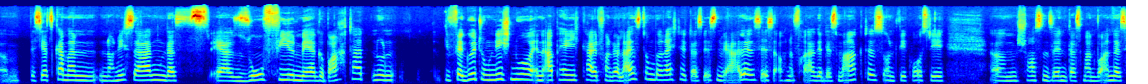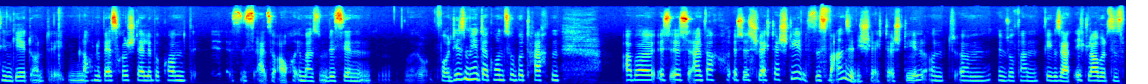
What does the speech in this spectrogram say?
Ähm, bis jetzt kann man noch nicht sagen, dass er so viel mehr gebracht hat. Nun die Vergütung nicht nur in Abhängigkeit von der Leistung berechnet, das wissen wir alle. Es ist auch eine Frage des Marktes und wie groß die ähm, Chancen sind, dass man woanders hingeht und noch eine bessere Stelle bekommt. Es ist also auch immer so ein bisschen vor diesem Hintergrund zu betrachten. Aber es ist einfach, es ist schlechter Stil. Es ist wahnsinnig schlechter Stil. Und ähm, insofern, wie gesagt, ich glaube, es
